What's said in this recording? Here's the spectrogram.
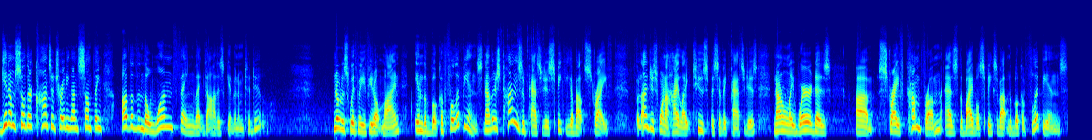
Get them so they're concentrating on something other than the one thing that God has given them to do. Notice with me, if you don't mind, in the book of Philippians. Now, there's tons of passages speaking about strife, but I just want to highlight two specific passages. Not only where does um, strife come from, as the Bible speaks about in the book of Philippians,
